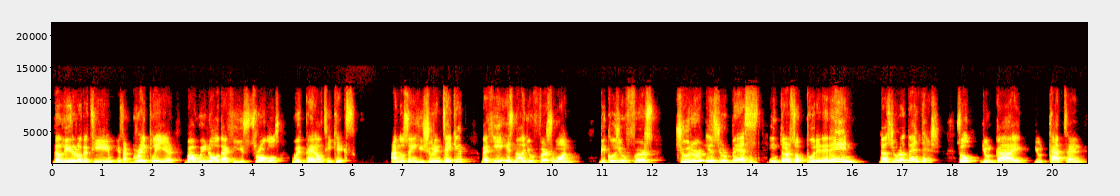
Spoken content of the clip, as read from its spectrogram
the leader of the team, is a great player, but we know that he struggles with penalty kicks. I'm not saying he shouldn't take it, but he is not your first one because your first shooter is your best in terms of putting it in. That's your advantage. So your guy, your captain,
